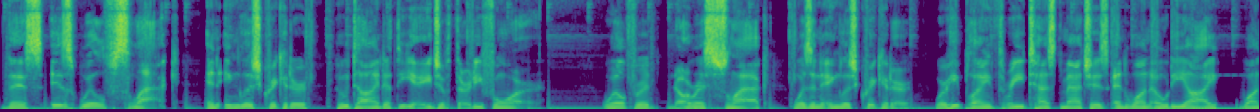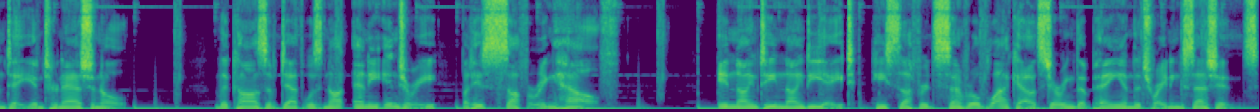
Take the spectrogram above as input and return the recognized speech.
This is Wilf Slack, an English cricketer who died at the age of 34. Wilfred Norris Slack was an English cricketer where he played three test matches and one ODI one day international. The cause of death was not any injury, but his suffering health. In 1998, he suffered several blackouts during the pay and the training sessions.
